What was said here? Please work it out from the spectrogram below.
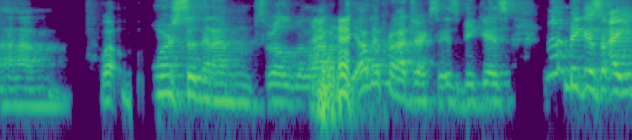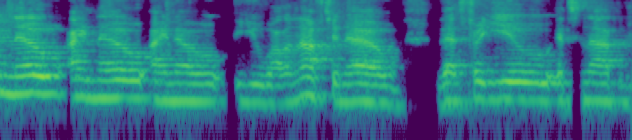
Um, well, more so than I'm thrilled with a lot of the other projects is because not because I know, I know, I know you well enough to know that for you it's not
